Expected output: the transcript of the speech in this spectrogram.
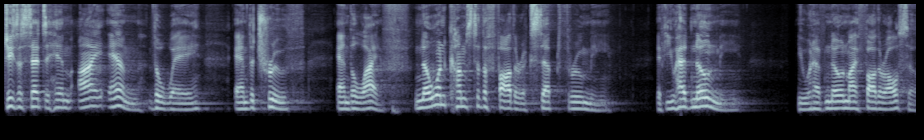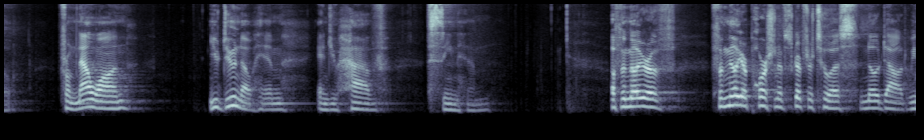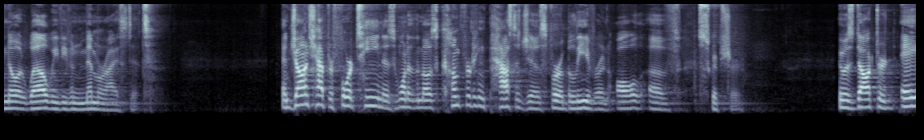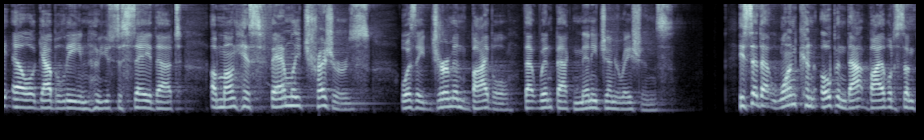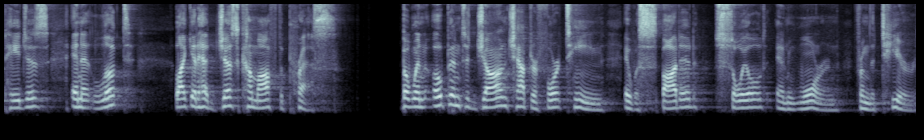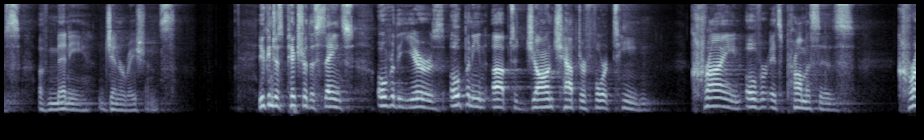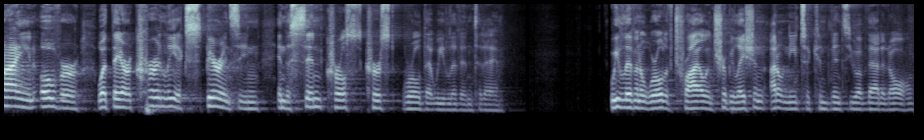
Jesus said to him, I am the way and the truth and the life. No one comes to the Father except through me. If you had known me, you would have known my Father also. From now on, you do know him and you have seen him. A familiar of familiar portion of scripture to us, no doubt. We know it well, we've even memorized it. And John chapter 14 is one of the most comforting passages for a believer in all of Scripture. It was Dr. A.L. Gaebelein who used to say that among his family treasures was a German Bible that went back many generations. He said that one can open that Bible to some pages and it looked like it had just come off the press. But when opened to John chapter 14, it was spotted, soiled, and worn from the tears of many generations. You can just picture the saints over the years opening up to John chapter 14, crying over its promises, crying over what they are currently experiencing in the sin cursed world that we live in today. We live in a world of trial and tribulation. I don't need to convince you of that at all.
